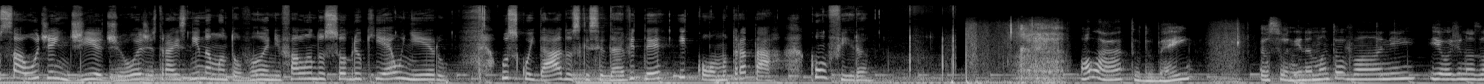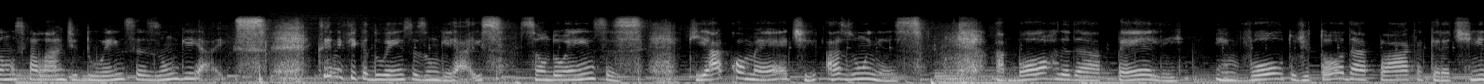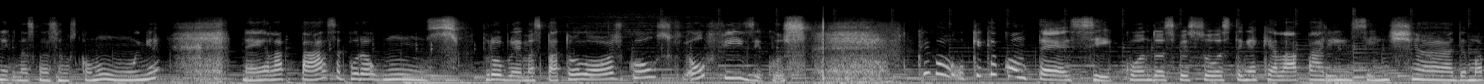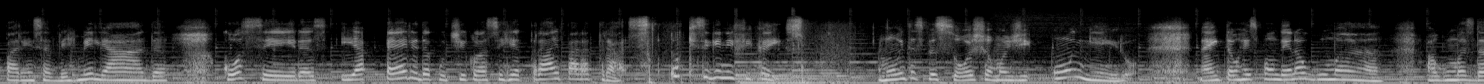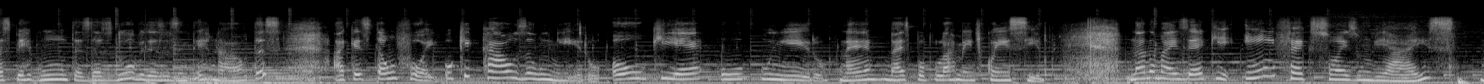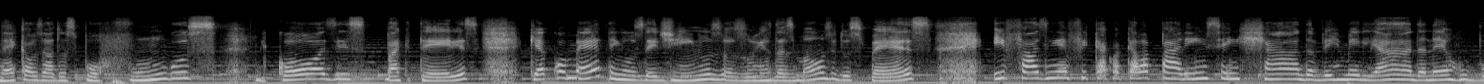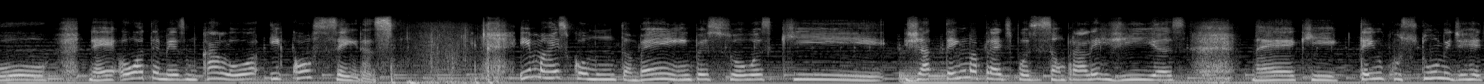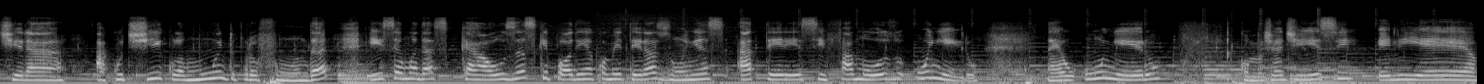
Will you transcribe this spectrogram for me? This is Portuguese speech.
O Saúde em Dia de hoje traz Nina Mantovani falando sobre o que é unheiro, os cuidados que se deve ter e como tratar. Confira. Olá, tudo bem? Eu sou Nina Mantovani e hoje nós vamos falar de doenças unguiais. O que significa doenças unguiais? São doenças que acometem as unhas, a borda da pele envolto de toda a placa queratina que nós conhecemos como unha, né, ela passa por alguns problemas patológicos ou, ou físicos. O que, o que, que acontece quando as pessoas têm aquela aparência inchada, uma aparência avermelhada, coceiras e a pele da cutícula se retrai para trás? O que significa isso? Muitas pessoas chamam de unheiro. Né? Então, respondendo alguma, algumas das perguntas, das dúvidas dos internautas, a questão foi: o que causa unheiro? Ou o que é o unheiro, né? mais popularmente conhecido? Nada mais é que infecções unguiais né, causados por fungos, micoses, bactérias que acometem os dedinhos, as unhas das mãos e dos pés e fazem ficar com aquela aparência inchada, vermelhada, né, rubor, né, ou até mesmo calor e coceiras. E mais comum também em pessoas que já têm uma predisposição para alergias, né, que têm o costume de retirar a cutícula muito profunda. Isso é uma das causas que podem acometer as unhas a ter esse famoso unheiro. Né? O unheiro, como eu já disse, ele é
